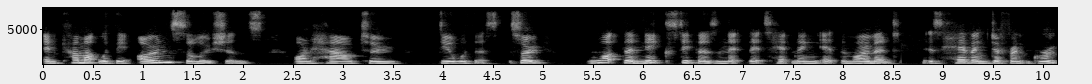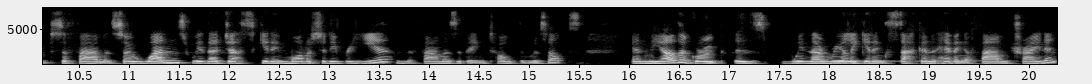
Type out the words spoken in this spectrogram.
and come up with their own solutions on how to deal with this so what the next step is and that, that's happening at the moment is having different groups of farmers. So, ones where they're just getting monitored every year and the farmers are being told the results. And the other group is when they're really getting stuck in having a farm training.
